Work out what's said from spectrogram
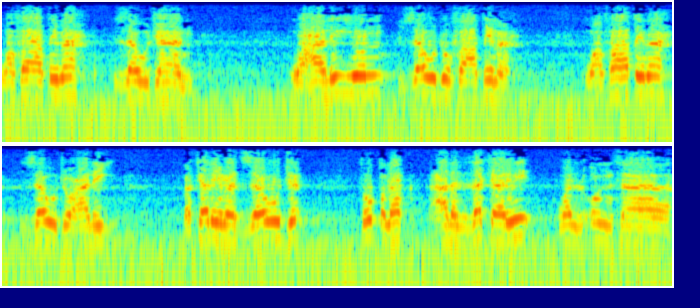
وفاطمة زوجان وعلي زوج فاطمة وفاطمة زوج علي فكلمة زوج تطلق على الذكر والأنثى.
